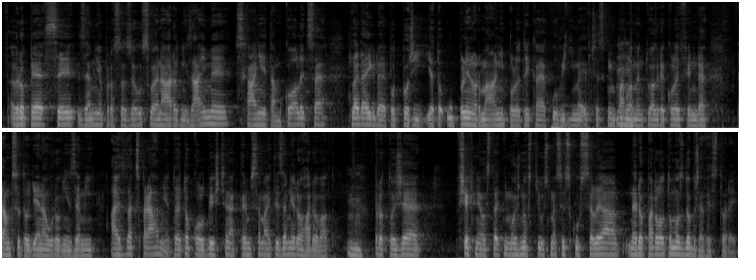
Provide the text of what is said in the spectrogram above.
V Evropě si země prosazují svoje národní zájmy, schání tam koalice, hledají, kdo je podpoří. Je to úplně normální politika, jakou vidíme i v českém parlamentu a kdekoliv jinde. Tam se to děje na úrovni zemí a je to tak správně. To je to kolbiště, na kterém se mají ty země dohadovat, protože všechny ostatní možnosti už jsme si zkusili a nedopadlo to moc dobře v historii.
